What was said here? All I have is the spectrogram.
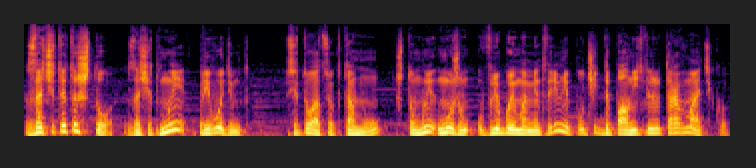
Значит, это что? Значит, мы приводим ситуацию к тому, что мы можем в любой момент времени получить дополнительную травматику.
